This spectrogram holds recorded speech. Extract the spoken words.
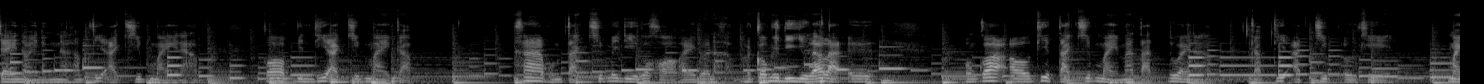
ใจหน่อยหนึงนะครับ ที่อัด คลิปใหม่นะครับ ก็เป็นที่อัดคลิปใหม่กับ ค่าผมตัดคลิปไม่ดีก็ขออภัยด้วยนะครับ มันก็ไม่ดีอยู่แล้วล่ะเออ ผมก็เอาที่ตัดคลิปใหม่มาตัดด้วยนะครับ กับที่อัดคลิปโอเค ใหม่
